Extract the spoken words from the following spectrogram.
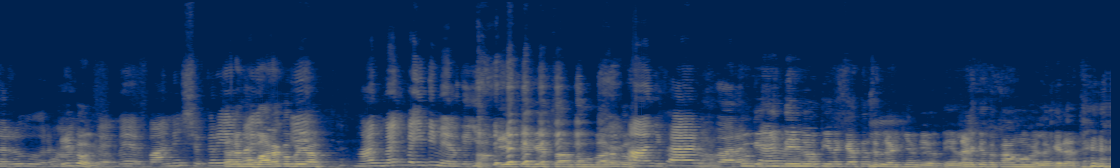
ज़रूर हाँ, ठीक हो गया? मेहरबानी शुक्रिया मुबारक हो भैया। हाँ जी मैं भाई दी मिल गई हाँ, ईद के गिफ्ट आपको मुबारक हो हाँ जी खैर हाँ, मुबारक क्योंकि खैर ईद दिन जो होती है ना कहते हैं सिर्फ लड़कियों की होती है लड़के तो कामों में लगे रहते हैं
